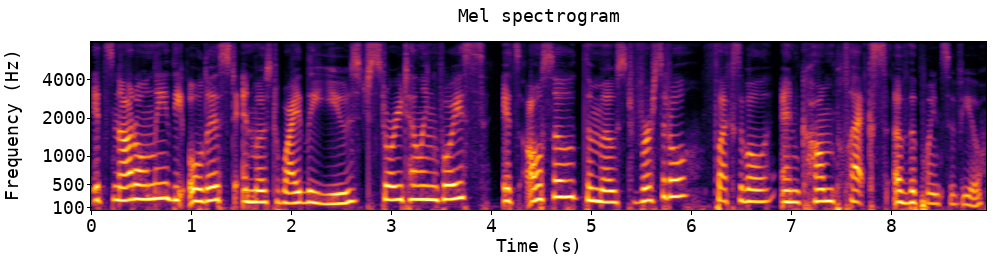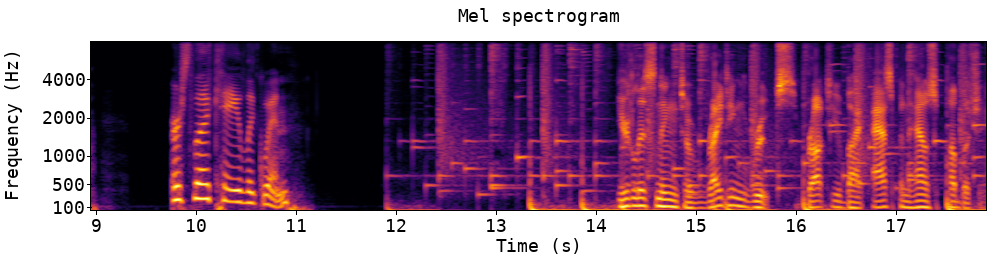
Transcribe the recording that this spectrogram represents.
It's not only the oldest and most widely used storytelling voice, it's also the most versatile, flexible, and complex of the points of view. Ursula K. Le Guin. You're listening to Writing Roots, brought to you by Aspen House Publishing.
